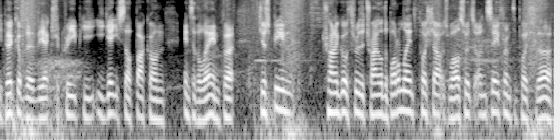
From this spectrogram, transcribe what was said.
you pick up the, the extra creep, you, you get yourself back on into the lane. But just being trying to go through the triangle, the bottom lane's pushed out as well, so it's unsafe for him to push there.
